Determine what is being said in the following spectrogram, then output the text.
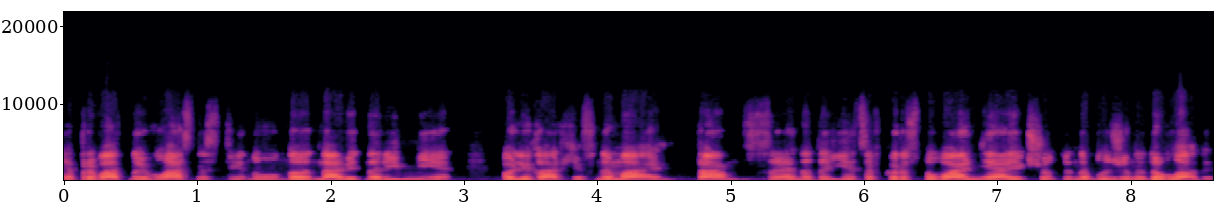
е, приватної власності, ну навіть на рівні олігархів, немає. Там все надається в користування, якщо ти наближений до влади.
